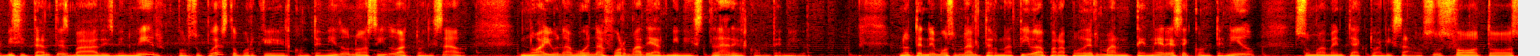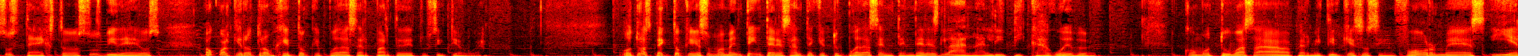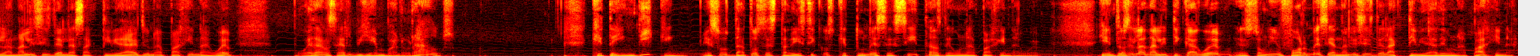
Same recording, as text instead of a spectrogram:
visitantes va a disminuir, por supuesto, porque el contenido no ha sido actualizado. No hay una buena forma de administrar el contenido no tenemos una alternativa para poder mantener ese contenido sumamente actualizado. Sus fotos, sus textos, sus videos o cualquier otro objeto que pueda ser parte de tu sitio web. Otro aspecto que es sumamente interesante que tú puedas entender es la analítica web. Cómo tú vas a permitir que esos informes y el análisis de las actividades de una página web puedan ser bien valorados que te indiquen esos datos estadísticos que tú necesitas de una página web. Y entonces la analítica web eh, son informes y análisis de la actividad de una página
